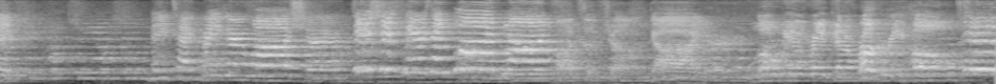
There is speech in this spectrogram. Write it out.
stick. Maytag wringer washer. Dishes, mirrors, and whatnots. Lots of junk iron. Low wheel rake and a rotary hoe. Two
